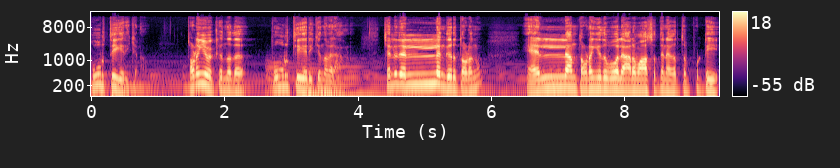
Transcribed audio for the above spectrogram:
പൂർത്തീകരിക്കണം. തുടങ്ങി വെക്കുന്നത് പൂർത്തീകരിക്കുന്നവരാകണം. ചിലരെല്ലാം കയറി തുടങ്ങും. എല്ലാം തുടങ്ങിയതുപോലെ ആറുമാസത്തിനകത്ത് പൊട്ടി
